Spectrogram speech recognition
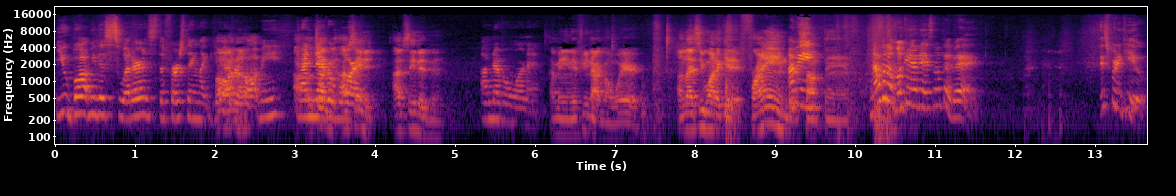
you bought me this sweater. It's the first thing like you Oh, ever bought me. And I, I'm never you, wore I've it. seen it. I've seen it. Then. I've never worn it. I mean, if you're not gonna wear it, unless you want to get it framed I or mean- something. Now that I'm looking at it, it's not that bad. It's pretty cute.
